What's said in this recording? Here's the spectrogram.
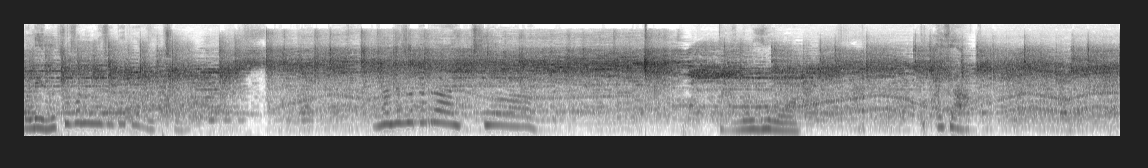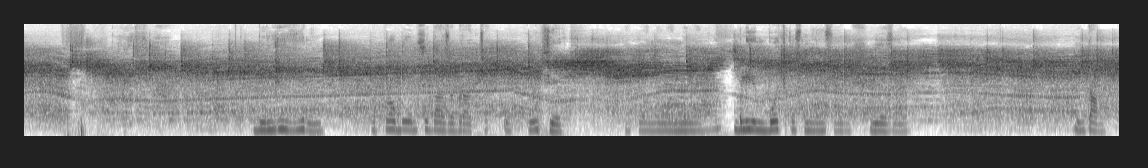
Блин, ну чего она не забирается? Она не забирается. Да, ну его. А я? Блин. Попробуем сюда забраться. О, ладно. Блин, бочка с маслом исчезла. Вон там.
